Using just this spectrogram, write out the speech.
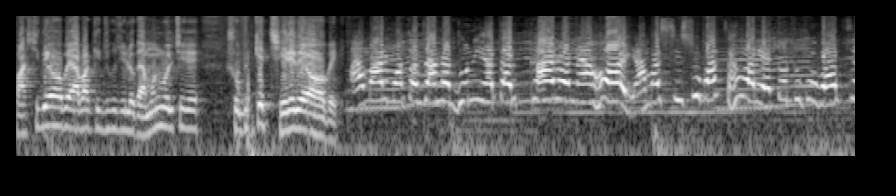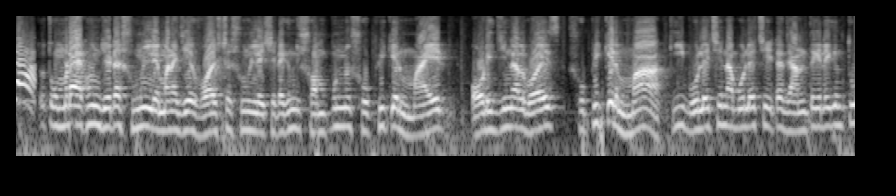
ফাঁসি দেওয়া হবে, আবার কিছু কিছু লোক এমন বলছে যে শফিককে ছেড়ে দেওয়া হবে। আমার জানা দুনিয়া তার কারও না হয়। আমার শিশু বাচ্চা আমার এতটুকু বাচ্চা। তো তোমরা এখন যেটা শুনলে মানে যে ভয়েসটা শুনলে, সেটা কিন্তু সম্পূর্ণ শফিকের মায়ের অরিজিনাল ভয়েস শফিকের মা কি বলেছে না বলেছে, এটা জানতে গেলে কিন্তু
